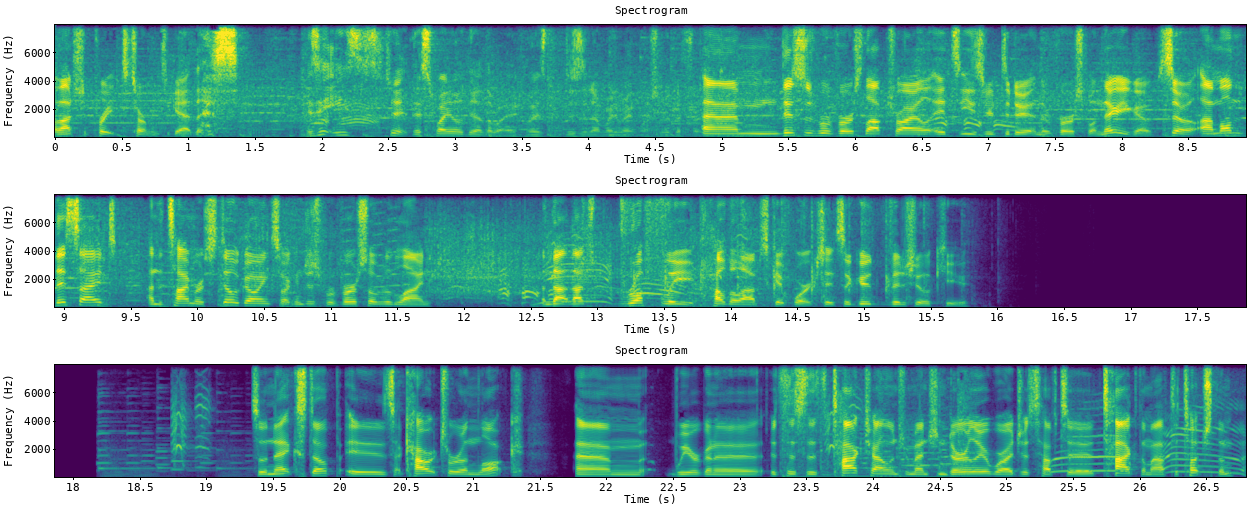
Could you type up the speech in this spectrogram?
I'm actually pretty determined to get this. Is it easy to do it this way or the other way? Or is, does it not really make much of a difference? Um, this is reverse lap trial. It's easier to do it in the reverse one. There you go. So I'm on this side, and the timer is still going, so I can just reverse over the line. And that, that's roughly how the lap skip works. It's a good visual cue. So next up is a character unlock. Um, we are gonna. This is the tag challenge we mentioned earlier, where I just have to tag them. I have to touch them,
